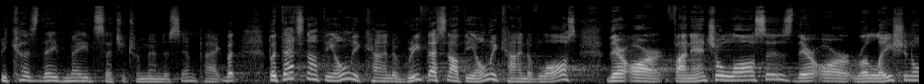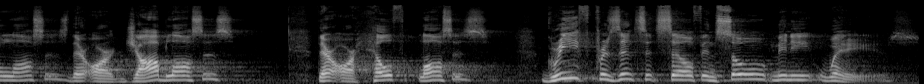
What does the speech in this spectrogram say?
because they've made such a tremendous impact. But, but that's not the only kind of grief. That's not the only kind of loss. There are financial losses, there are relational losses, there are job losses, there are health losses. Grief presents itself in so many ways.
